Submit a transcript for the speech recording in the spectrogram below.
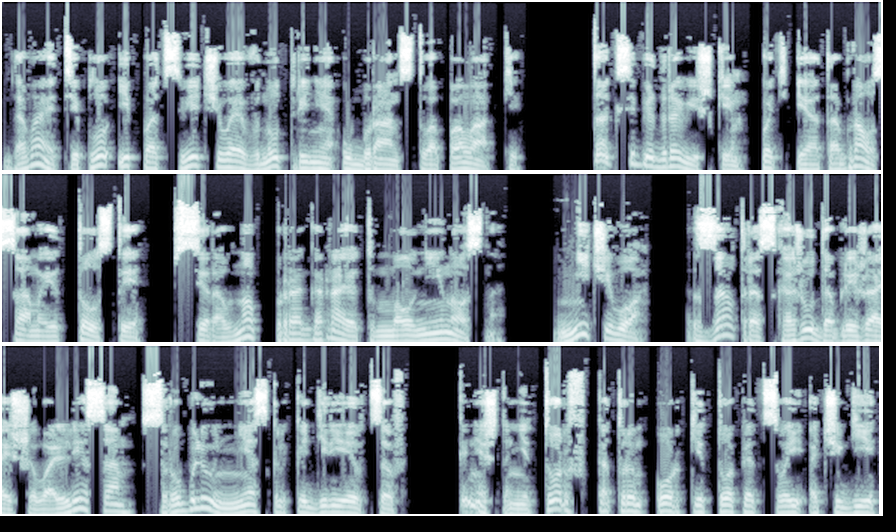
давая тепло и подсвечивая внутреннее убранство палатки. Так себе дровишки, хоть и отобрал самые толстые, все равно прогорают молниеносно. Ничего, завтра схожу до ближайшего леса, срублю несколько деревцев. Конечно, не торф, которым орки топят свои очаги,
